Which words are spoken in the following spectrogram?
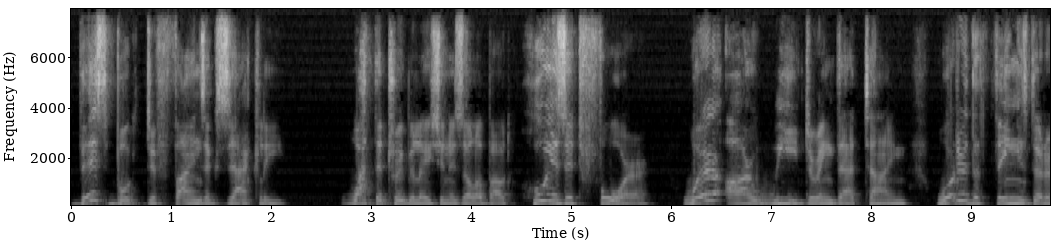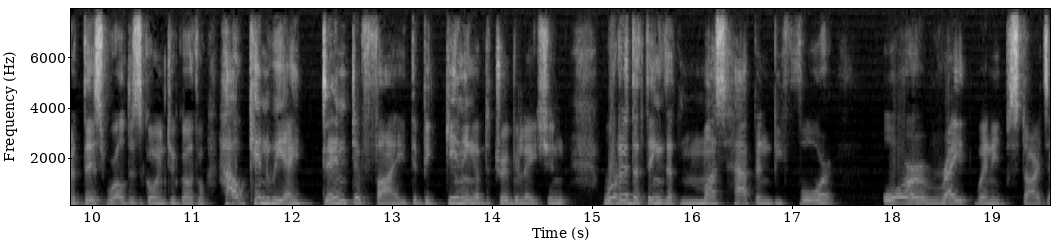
This book defines exactly what the tribulation is all about. Who is it for? Where are we during that time? What are the things that are this world is going to go through? How can we identify the beginning of the tribulation? What are the things that must happen before or right when it starts?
